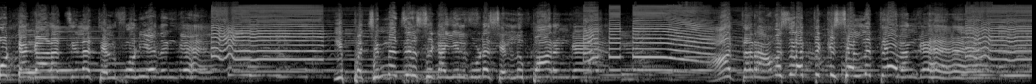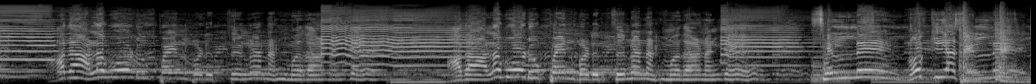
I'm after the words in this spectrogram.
போட்டேன் காலத்தில் செல்ஃபோன் எதுங்க இப்போ சின்ன சிறுசு கையில் கூட செல்லு பாருங்க. ஆத்தர அவசரத்துக்கு செல்லு தேவைங்க. அதை அளவோடு பயன்படுத்தினா நன்மைதானுங்க அதை அளவோடு பயன்படுத்தின நன்மைதானங்க. Cell Nokia cell cell.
